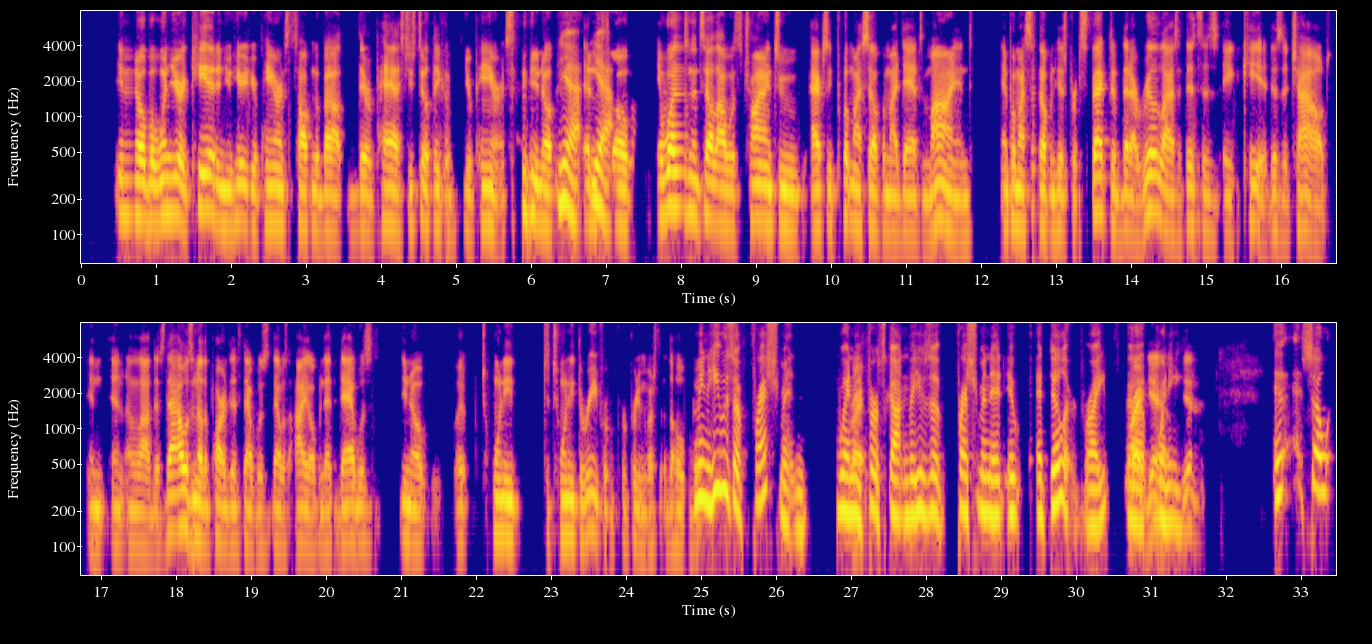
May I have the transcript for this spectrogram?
you know, but when you're a kid and you hear your parents talking about their past, you still think of your parents, you know. Yeah. And yeah. so it wasn't until I was trying to actually put myself in my dad's mind and put myself in his perspective that I realized that this is a kid, this is a child in, in, in a lot of this. That was another part of this that was that was eye opening. That dad was, you know, uh, 20 to 23 for, for pretty much the whole book. I mean, he was a freshman when right. he first got in, but he was a freshman at at Dillard, right? Right. Uh, yeah. When he yeah. Uh, so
